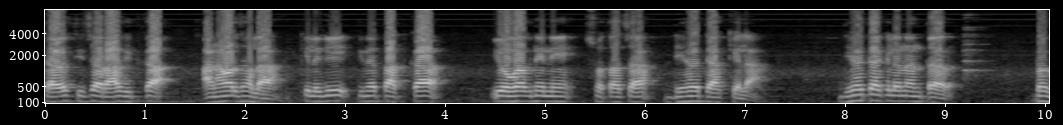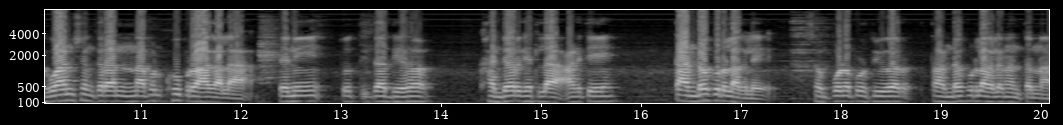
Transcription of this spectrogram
त्यावेळेस तिचा राग इतका अनावर झाला की लगे तिनं तात्काळ योगाग्नेने स्वतःचा देहत्याग केला. देहत्याग केल्यानंतर भगवान शंकरांना पण खूप राग आला. त्यांनी तो तिचा देह खांद्यावर घेतला आणि ते तांडव करू लागले. संपूर्ण पृथ्वीवर तांडव करू लागल्यानंतर ना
